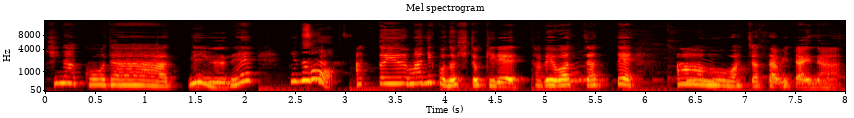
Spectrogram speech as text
きな粉だーっていうね。で、なんか、あっという間にこの一切れ食べ終わっちゃって、ああ、もう終わっちゃったみたいな。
